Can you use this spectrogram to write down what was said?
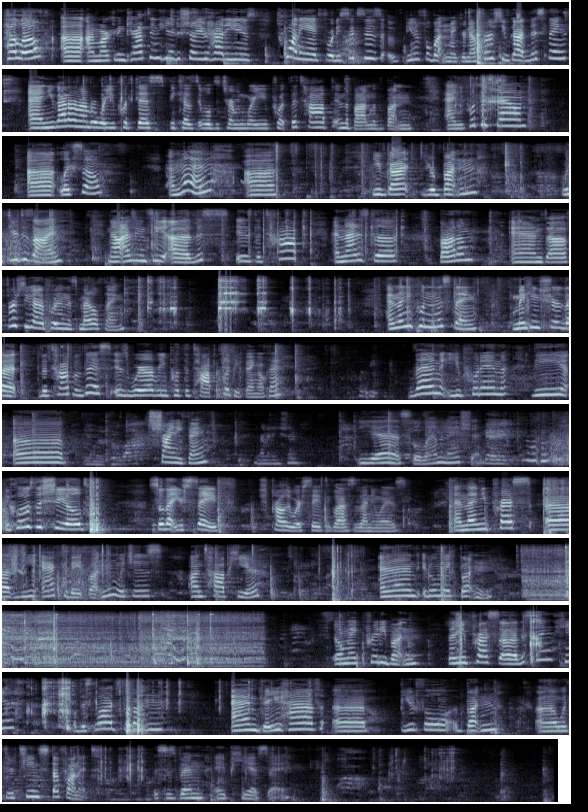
Hello, uh, I'm Marketing Captain here to show you how to use 2846's beautiful button maker. Now first you've got this thing and you got to remember where you put this because it will determine where you put the top and the bottom of the button. And you put this down uh, like so and then uh, you've got your button with your design. Now as you can see uh, this is the top and that is the bottom and uh, first you gotta put in this metal thing. And then you put in this thing, making sure that the top of this is wherever you put the top clippy thing, okay? Then you put in the uh, shiny thing. Lamination. Yes, the lamination. Okay. You close the shield so that you're safe. You should probably wear safety glasses anyways. And then you press uh, the activate button, which is on top here. And it'll make button. It'll make pretty button. Then you press uh, this thing here. It'll dislodge the button. And there you have a beautiful button uh, with your team stuff on it. This has been a PSA.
